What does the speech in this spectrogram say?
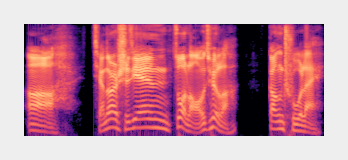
啊，前段时间坐牢去了，刚出来。”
